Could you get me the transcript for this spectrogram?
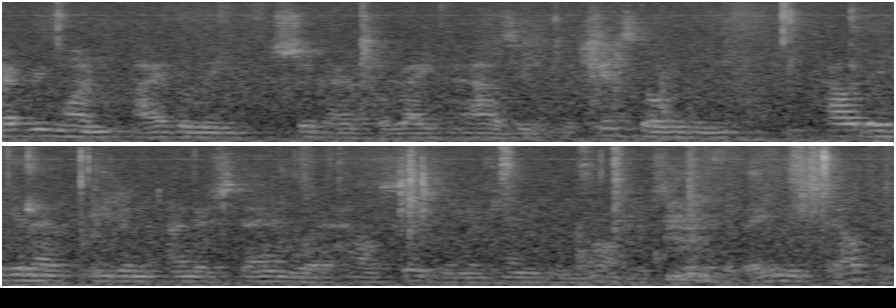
everyone, I believe, should have a right to housing. The kids don't even, how are they gonna even understand what a house is when they can't even walk or they need shelter.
